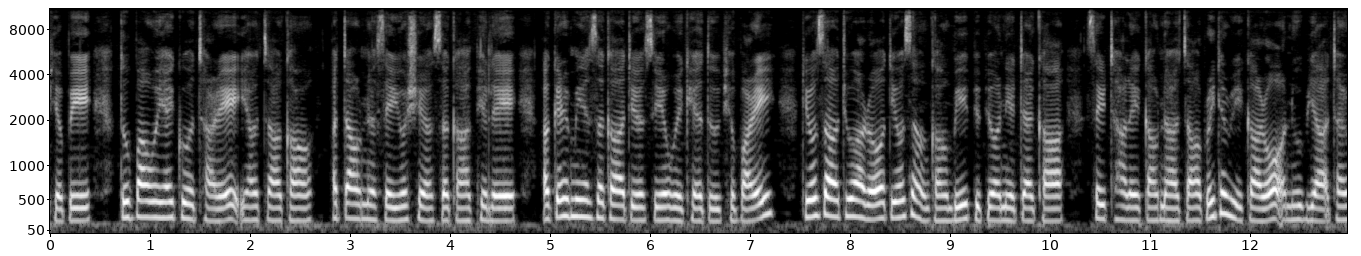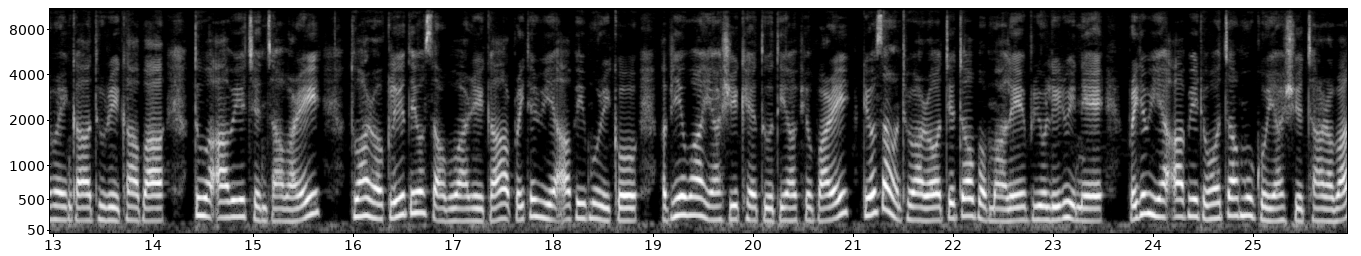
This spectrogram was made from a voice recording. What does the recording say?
ဖြစ်ပြီးသူပါဝင်ရိုက်ကိုထားတဲ့ယောက်ျားကောင်အတောင်20ရွှေရှယ်စကားဖြစ်လေအကယ်ဒမီစကားတွေဆင်းဝင်ခဲ့သူဖြစ်ပါတယ်။တရုတ်ဆောင်သူကတော့တရုတ်ဆောင်ကောင်းပြီးပြပြနေတက်ကစိတ်ထားလဲကောင်းတာကြောင့်ပရိသတ်တွေကတော့အနုပြအတိုင်းဝိုင်းကသူတွေကပါသူ့အားပေးချင်ကြပါတယ်။သူကတော့ကလေးတရုတ်ဆောင်ဘွားတွေကပရိသတ်တွေအားပေးမှုတွေကိုအပြည့်အဝရရှိခဲ့သူတယောက်ဖြစ်ပါတယ်။တရုတ်ဆောင်သူကတော့ TikTok ပေါ်မှာလည်းဗီဒီယိုလေးတွေနဲ့ပရိသတ်တွေအားပေးတော့ကြောက်မှုကိုရရှိထားတာပါ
